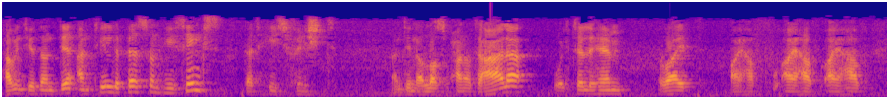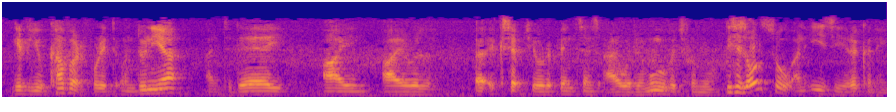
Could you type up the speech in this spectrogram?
Haven't you done that? Until the person he thinks that he's finished. And then Allah subhanahu wa ta'ala will tell him, right, I have, I have, I have give you cover for it on dunya and today I, I will uh, accept your repentance, I will remove it from you. This is also an easy reckoning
